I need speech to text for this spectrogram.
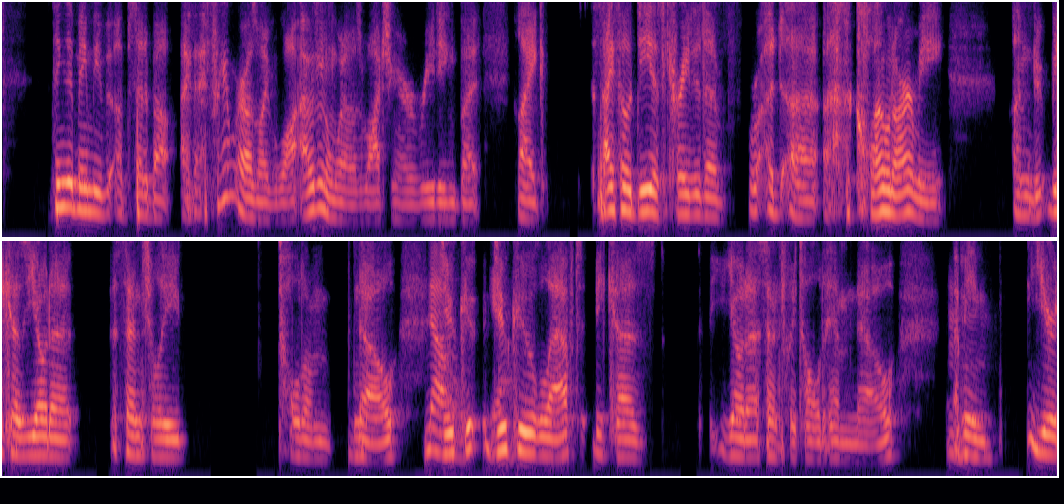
the thing that made me upset about i, I forget where i was like wa- i don't know what i was watching or reading but like Sifo has created a, a, a clone army under because Yoda essentially told him no. No, Dooku, yeah. Dooku left because Yoda essentially told him no. I Mhm. mean, you're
